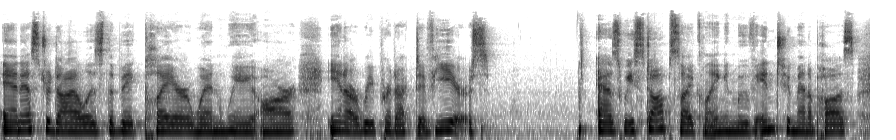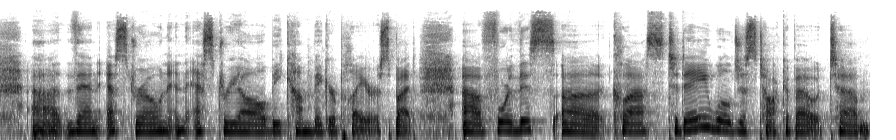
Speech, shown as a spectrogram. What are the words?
And estradiol is the big player when we are in our reproductive years as we stop cycling and move into menopause, uh, then estrone and estriol become bigger players. But uh, for this uh, class today, we'll just talk about um,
